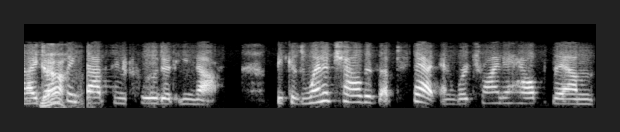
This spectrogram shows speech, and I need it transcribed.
And I don't yeah. think that's included enough. Because when a child is upset and we're trying to help them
